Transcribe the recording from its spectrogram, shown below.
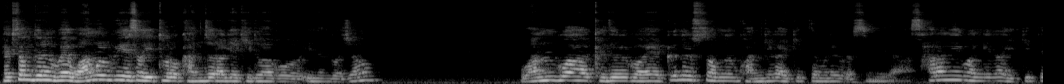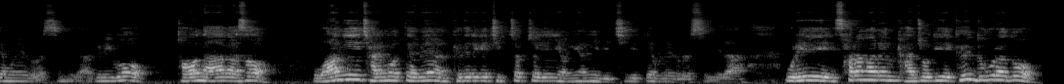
백성들은 왜 왕을 위해서 이토록 간절하게 기도하고 있는 거죠? 왕과 그들과의 끊을 수 없는 관계가 있기 때문에 그렇습니다. 사랑의 관계가 있기 때문에 그렇습니다. 그리고 더 나아가서 왕이 잘못되면 그들에게 직접적인 영향이 미치기 때문에 그렇습니다. 우리 사랑하는 가족이 그 누구라도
